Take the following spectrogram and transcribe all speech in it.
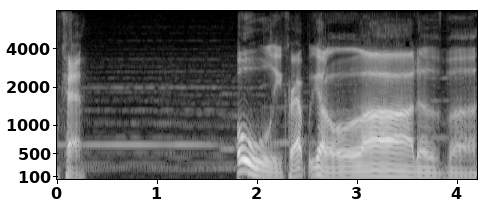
Okay. Holy crap, we got a lot of uh,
